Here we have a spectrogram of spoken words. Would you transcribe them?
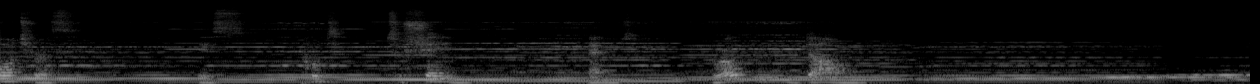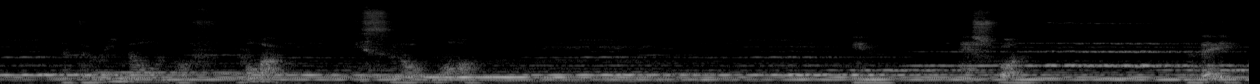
Fortress is put to shame and broken down. And the renown of Moab is no more. In Heshbon, they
